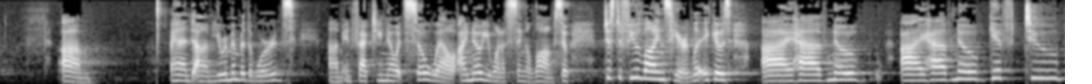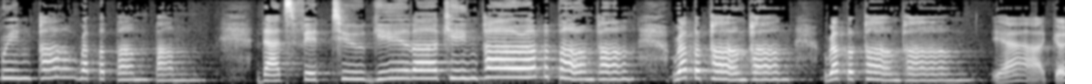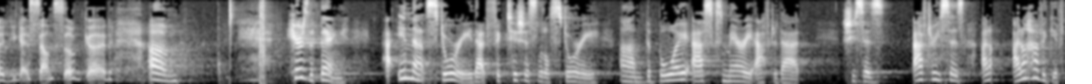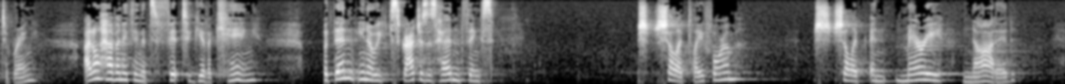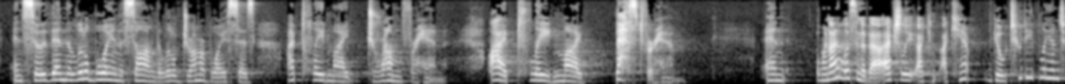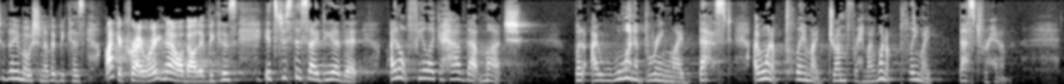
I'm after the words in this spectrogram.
Um, and um, you remember the words? Um, in fact, you know it so well. I know you want to sing along. So, just a few lines here. It goes, "I have no, I have no gift to bring, pa pa pum pum, that's fit to give a king, pa pa pum pum, pa pum pum, pa pum pum." Yeah, good. You guys sound so good. Um, here's the thing in that story, that fictitious little story, um, the boy asks Mary after that. She says, after he says, I don't, I don't have a gift to bring, I don't have anything that's fit to give a king. But then, you know, he scratches his head and thinks, Shall I play for him? Shall I? And Mary nodded. And so then the little boy in the song, the little drummer boy, says, I played my drum for him. I played my best for him. And when I listen to that, actually, I, can, I can't go too deeply into the emotion of it because I could cry right now about it because it's just this idea that I don't feel like I have that much, but I want to bring my best. I want to play my drum for him. I want to play my best for him.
